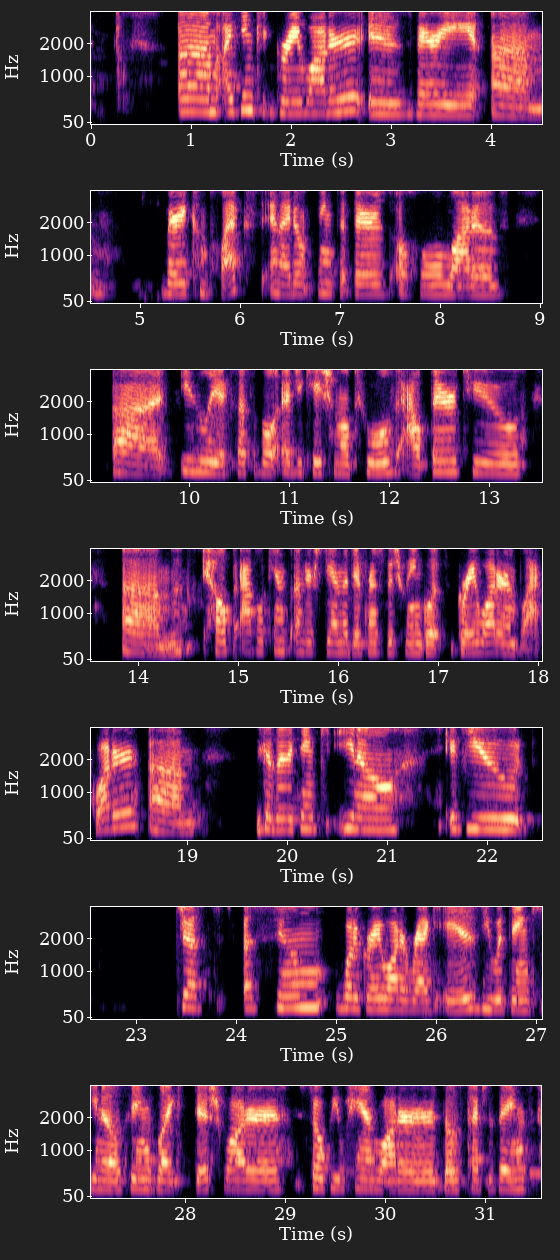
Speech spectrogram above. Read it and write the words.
Um, I think gray water is very um, very complex, and I don't think that there's a whole lot of uh, easily accessible educational tools out there to um, help applicants understand the difference between gray water and black water. Um, because I think, you know, if you just assume what a gray water reg is, you would think, you know, things like dishwater, soapy hand water, those types of things.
